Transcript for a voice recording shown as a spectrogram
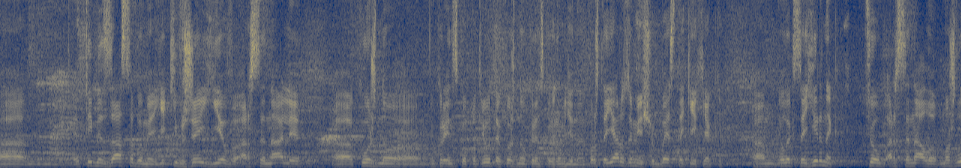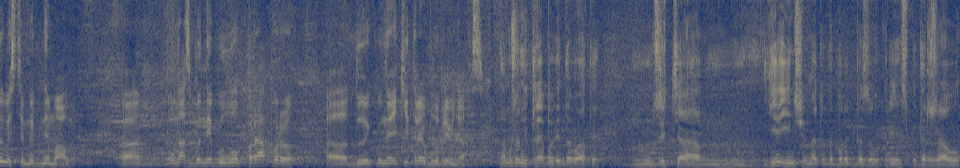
е, тими засобами, які вже є в арсеналі е, кожного е, українського патріота, кожного українського громадянина. Просто я розумію, що без таких, як е, Олекса Гірник, цього арсеналу можливості ми б не мали. Е, У нас би не було прапору, е, на який треба було б рівнятися. Нам вже не треба віддавати життя. Є інші методи боротьби за українську державу.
